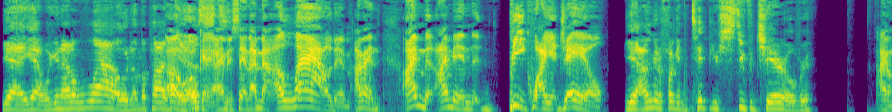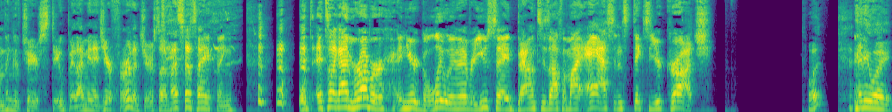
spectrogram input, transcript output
Yeah, yeah. Well, you're not allowed on the podcast. Oh, okay. I understand. I'm not allowed him. I'm in. I'm. I'm in. Be quiet jail. Yeah, I'm gonna fucking tip your stupid chair over. I don't think the chair's stupid. I mean, it's your furniture, so if that says anything, it, it's like I'm rubber and you're glue, and whatever you say bounces off of my ass and sticks to your crotch. What? Anyway,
